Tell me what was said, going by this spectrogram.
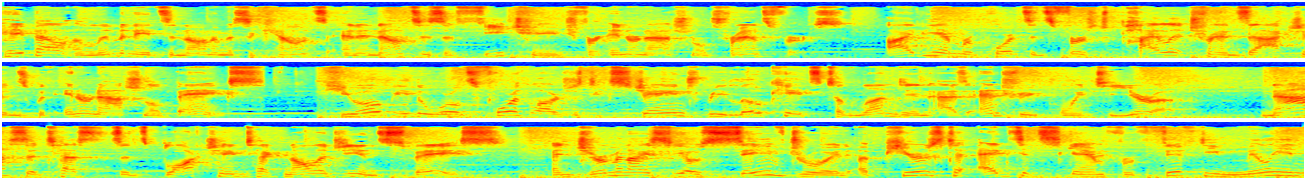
PayPal eliminates anonymous accounts and announces a fee change for international transfers. IBM reports its first pilot transactions with international banks. Huobi, the world's fourth largest exchange, relocates to London as entry point to Europe. NASA tests its blockchain technology in space. And German ICO SaveDroid appears to exit scam for $50 million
